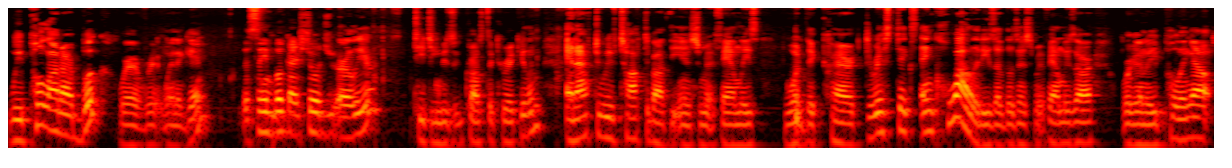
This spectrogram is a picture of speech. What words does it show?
we pull out our book, wherever it went again, the same book I showed you earlier, Teaching Music Across the Curriculum, and after we've talked about the instrument families, what the characteristics and qualities of those instrument families are, we're going to be pulling out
